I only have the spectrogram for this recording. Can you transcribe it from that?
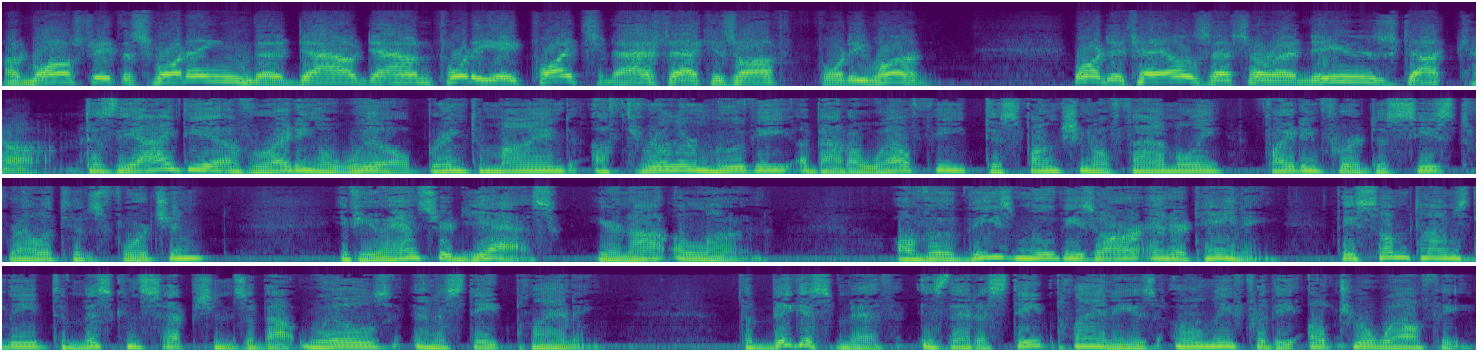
On Wall Street this morning, the Dow down 48 points, and Nasdaq is off 41. More details, SRNnews.com. Does the idea of writing a will bring to mind a thriller movie about a wealthy, dysfunctional family fighting for a deceased relative's fortune? If you answered yes, you're not alone. Although these movies are entertaining, they sometimes lead to misconceptions about wills and estate planning. The biggest myth is that estate planning is only for the ultra wealthy.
